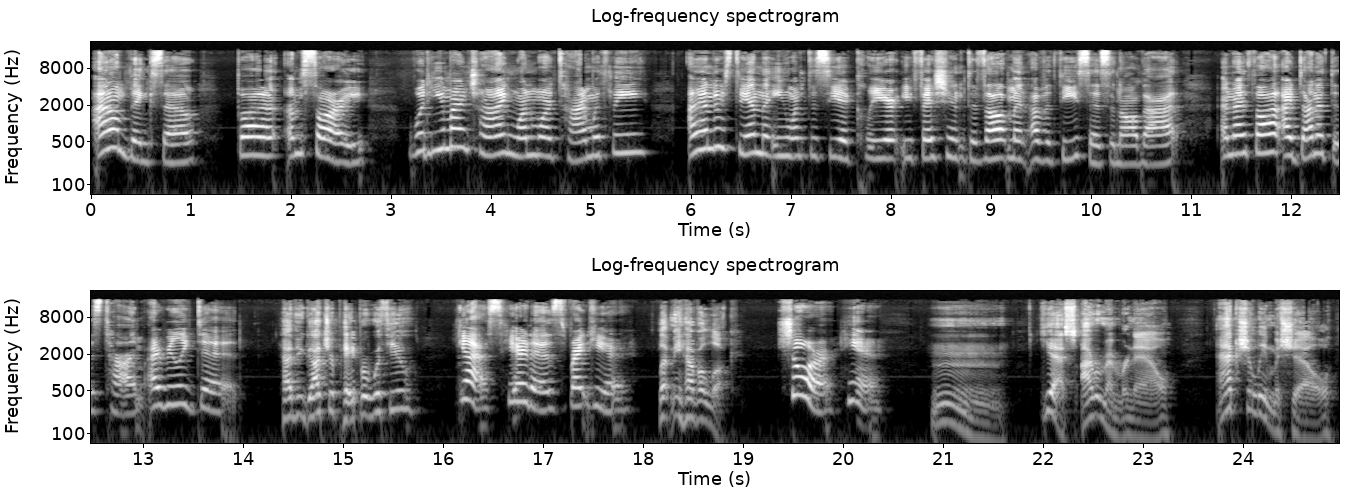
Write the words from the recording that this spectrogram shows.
I don't think so, but I'm sorry. Would you mind trying one more time with me? I understand that you want to see a clear, efficient development of a thesis and all that, and I thought I'd done it this time. I really did. Have you got your paper with you? Yes, here it is, right here. Let me have a look. Sure, here. Hmm. Yes, I remember now. Actually, Michelle,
